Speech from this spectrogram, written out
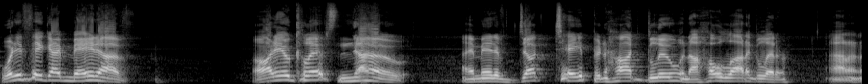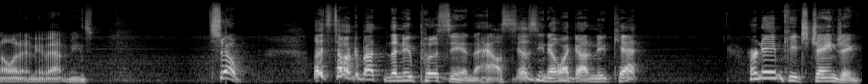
What do you think I'm made of? Audio clips? No. I'm made of duct tape and hot glue and a whole lot of glitter. I don't know what any of that means. So, let's talk about the new pussy in the house. As you know, I got a new cat. Her name keeps changing.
